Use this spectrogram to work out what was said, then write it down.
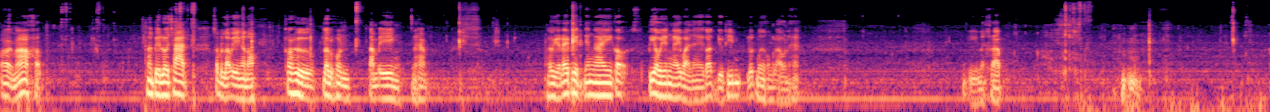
อร่อยมากครับ มันเป็นรสชาติสำหรับเราเองอะเนาะ ก็คือเราเป็นคนตำเองนะครับ เราอยากได้เผ็ดยังไงก็ เปรี้ยวยังไงหวานยังไงก็อยู่ที่รสมือของเรานะฮะนี่นะครับอ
